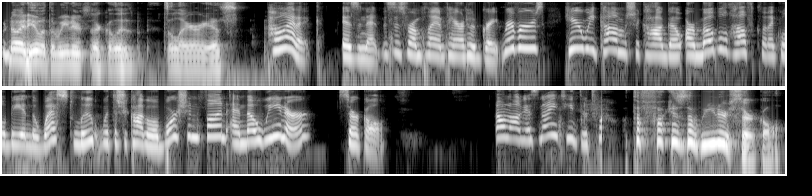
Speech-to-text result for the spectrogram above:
No idea what the Wiener Circle is, but that's hilarious. Poetic, isn't it? This is from Planned Parenthood Great Rivers. Here we come, Chicago. Our mobile health clinic will be in the West Loop with the Chicago Abortion Fund and the Wiener Circle. On August 19th through What the fuck is the Wiener Circle?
